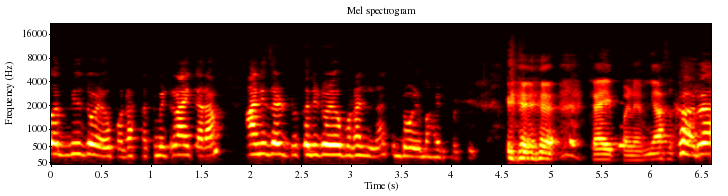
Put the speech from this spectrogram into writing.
कधीच डोळे ओपन राहत नाही तुम्ही ट्राय करा. आणि जर कधी डोळे ओपन राहिले ना तर डोळे बाहेर पडतील. काय पण आहे. मी असं खरं.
